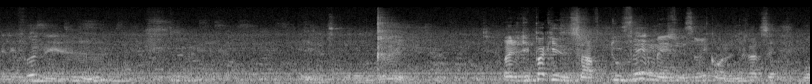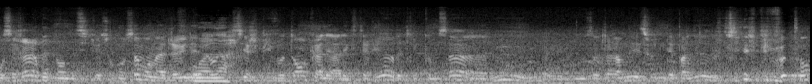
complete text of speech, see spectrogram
téléphone et. Ouais, je dis pas qu'ils savent tout faire, mais c'est vrai qu'en général, c'est bon, c'est rare d'être dans des situations comme ça, mais on a déjà eu des Voilà. des sièges pivotants allaient à l'extérieur, des trucs comme ça. Euh, Nous, on nous a déjà ramené sur une dépanneuse, le siège pivotant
